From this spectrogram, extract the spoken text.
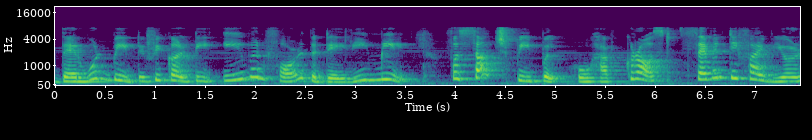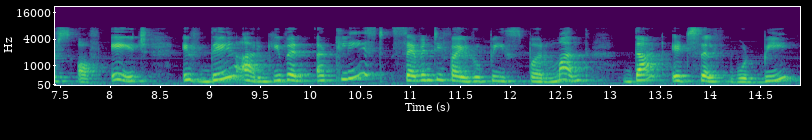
there would be difficulty even for the daily meal. For such people who have crossed 75 years of age, if they are given at least 75 rupees per month, that itself would be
